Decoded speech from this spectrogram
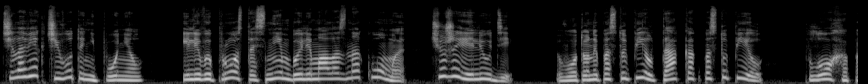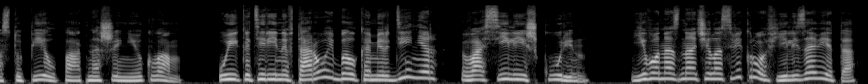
Человек чего-то не понял. Или вы просто с ним были мало знакомы, чужие люди. Вот он и поступил так, как поступил. Плохо поступил по отношению к вам. У Екатерины II был камердинер Василий Шкурин. Его назначила свекровь Елизавета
